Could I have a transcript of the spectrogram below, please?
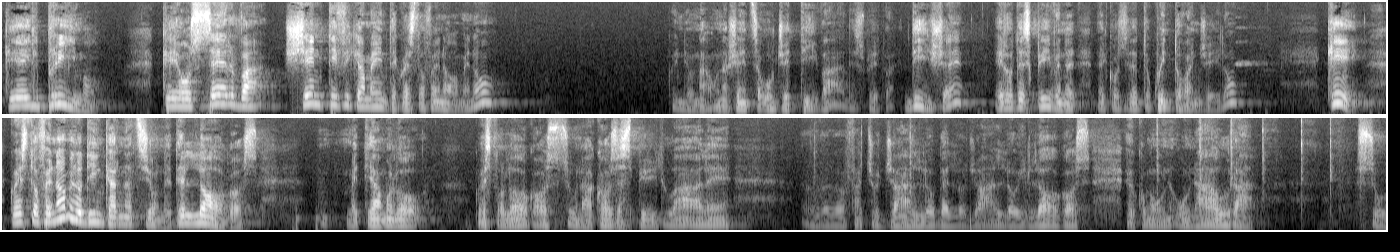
che è il primo che osserva scientificamente questo fenomeno, quindi una, una scienza oggettiva, dice, e lo descrive nel, nel cosiddetto quinto Vangelo, che questo fenomeno di incarnazione del logos, mettiamolo questo logos una cosa spirituale, lo faccio giallo, bello giallo, il logos è come un, un'aura su,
